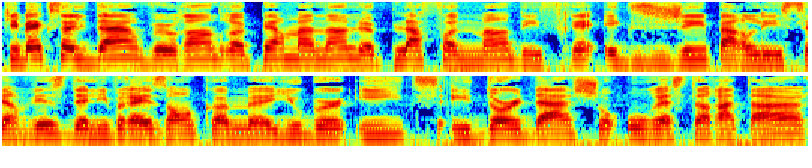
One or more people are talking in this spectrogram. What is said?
Québec solidaire veut rendre permanent le plafonnement des frais exigés par les services de livraison comme euh, Uber Eats et DoorDash aux, restaurateurs.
